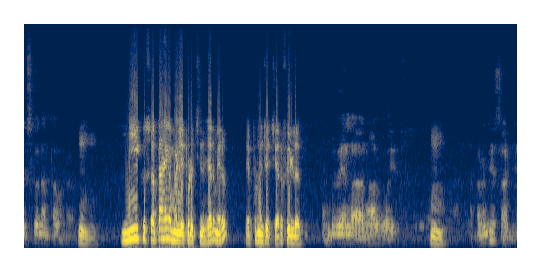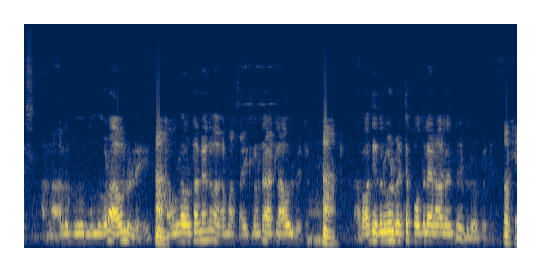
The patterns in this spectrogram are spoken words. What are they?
చూసుకొని అంతా ఉండేవాడు. మీకు స్వతహాగా మళ్ళీ ఎప్పుడు వచ్చింది సార్ మీరు? ఎప్పటి నుంచి వచ్చారు ఫీల్డ్లోకి? రెండు వేల నాలుగు ఐదు. నుంచి స్టార్ట్ చేస్తాం. ఆ నాలుగు ముందు కూడా ఆవులు ఉండేవి. టౌన్లో ఉంటా నేను అక్కడ మా సైట్లో ఉంటే అట్లా ఆవులు పెట్టాను తర్వాత ఎదురు కూడా పెడితే పొద్దులైన ఆవులు అయితే ఎదురు కూడా పెట్టాను ఓకే.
